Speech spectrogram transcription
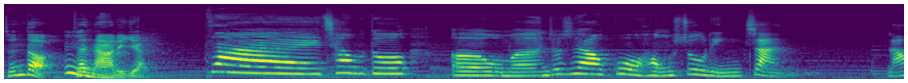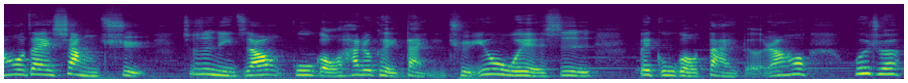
真的嗯在哪里呀？在差不多呃，我们就是要过红树林站，然后再上去，就是你只要 Google 它就可以带你去，因为我也是被 Google 带的，然后我会觉得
